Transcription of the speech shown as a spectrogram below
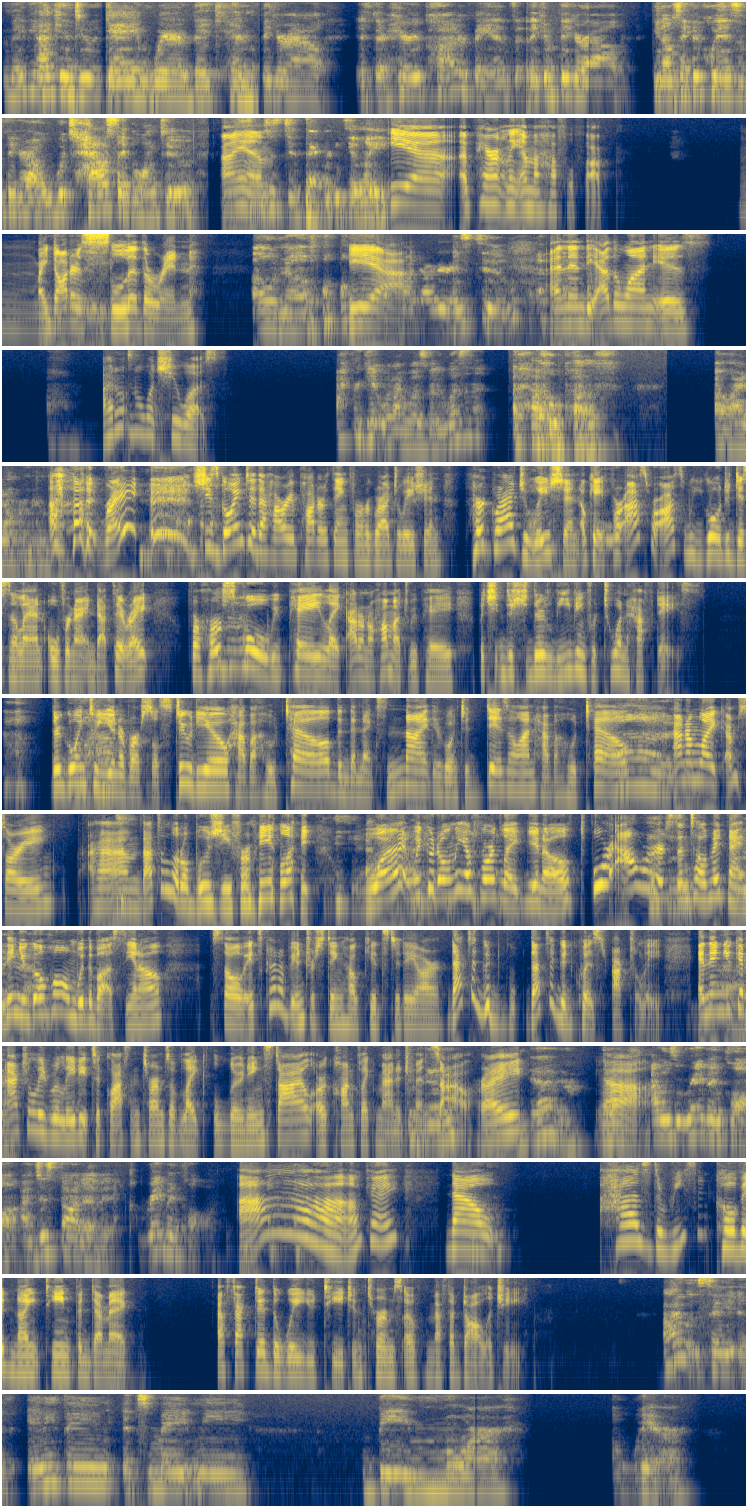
maybe I can do a game where they can figure out if they're Harry Potter fans, they can figure out you know, take a quiz and figure out which house they belong to. I am. I just did that recently. Yeah, apparently I'm a Hufflepuff. Mm, my daughter's really? Slytherin. Oh no. Yeah. my daughter is too. and then the other one is, um, I don't know what she was. I forget what I was, but it wasn't a Hufflepuff. Oh, I don't remember. right? She's going to the Harry Potter thing for her graduation. Her graduation, okay, for us, for us, we go to Disneyland overnight and that's it, right? For her mm-hmm. school, we pay like, I don't know how much we pay, but she, they're leaving for two and a half days. They're going wow. to Universal Studio, have a hotel. Then the next night, they're going to Disneyland, have a hotel. And I'm like, I'm sorry um, that's a little bougie for me. like, yeah, what? We could only afford like, you know, four hours mm-hmm. until midnight. Oh, and then yeah. you go home with the bus, you know? So it's kind of interesting how kids today are. That's a good that's a good quiz actually. And yeah. then you can actually relate it to class in terms of like learning style or conflict management mm-hmm. style, right? Yeah. Yeah. I was a Ravenclaw. I just thought of it. Ravenclaw. Ah, okay. Now, mm-hmm has the recent COVID 19 pandemic affected the way you teach in terms of methodology? I would say, if anything, it's made me be more aware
